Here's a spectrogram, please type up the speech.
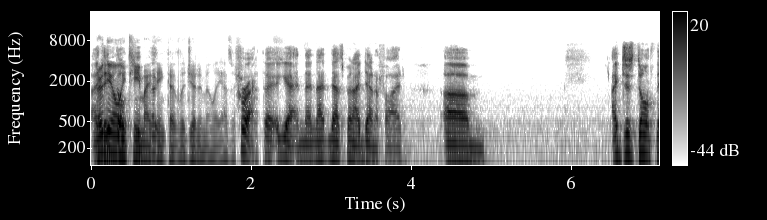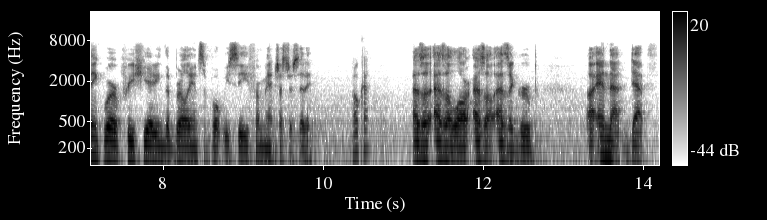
I They're the only team keep I think that legitimately has a Correct. Yeah, and then that, that's been identified. Um, I just don't think we're appreciating the brilliance of what we see from Manchester City Okay. as a as a lar- as a as a group, uh, and that depth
